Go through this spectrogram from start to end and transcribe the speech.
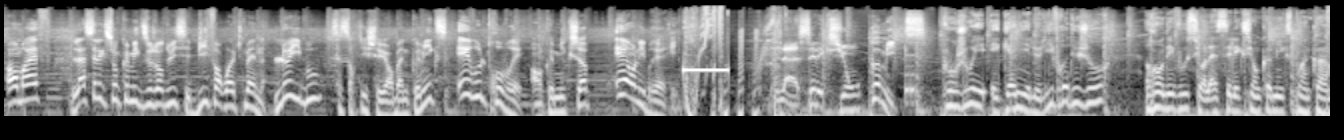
En bref, la sélection comics d'aujourd'hui c'est Before Watchmen, le hibou, c'est sorti chez Urban Comics et vous le trouverez en comic shop et en librairie. La sélection comics. Pour jouer et gagner le livre du jour, rendez-vous sur la sélectioncomics.com.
